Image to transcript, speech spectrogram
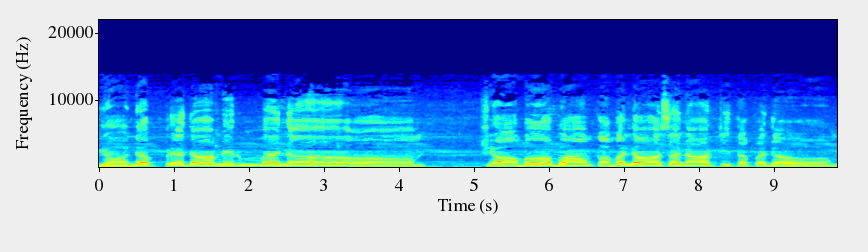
ज्ञानप्रदां निर्मलां श्यामाभां कमलासनार्चितपदां।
